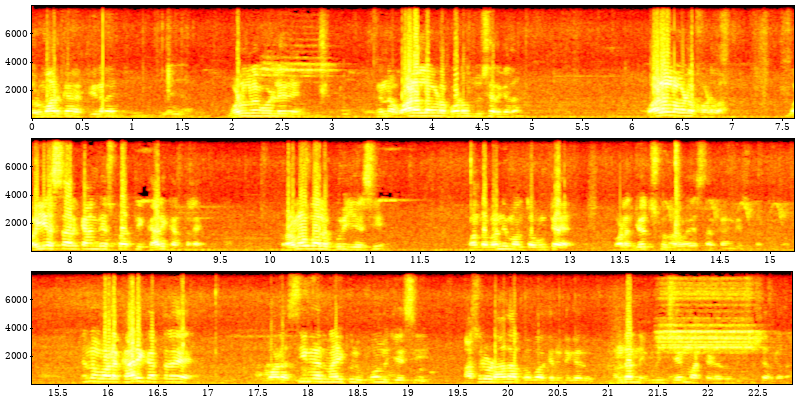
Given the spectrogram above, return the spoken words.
దుర్మార్గంగా తినరే ఓడల్లో కూడా లేరే. నిన్న వాడల్లో కూడా గొడవ చూశారు కదా? వాడల్లో కూడా గొడవ. వైఎస్ఆర్ కాంగ్రెస్ పార్టీ కార్యకర్తలే. ప్రలోభాలకు గురి చేసి కొంతమంది మనతో ఉంటే వాళ్ళని చేర్చుకున్నారు వైఎస్ఆర్ కాంగ్రెస్ పార్టీ. నిన్న వాళ్ళ కార్యకర్తలే వాళ్ళ సీనియర్ నాయకులు ఫోన్లు చేసి అసలు ఆదాల ప్రభాకర్ రెడ్డి గారు అందరినీ గురించి ఏం మాట్లాడారు చూశారు కదా.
